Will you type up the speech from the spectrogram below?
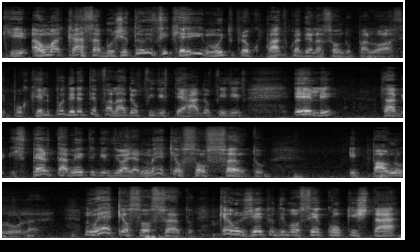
que há uma caça à bucha. Então eu fiquei muito preocupado com a delação do Palocci, porque ele poderia ter falado, eu fiz isso errado, eu fiz isso. Ele, sabe, espertamente dizia, olha, não é que eu sou santo e pau no Lula. Não é que eu sou santo, que é um jeito de você conquistar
